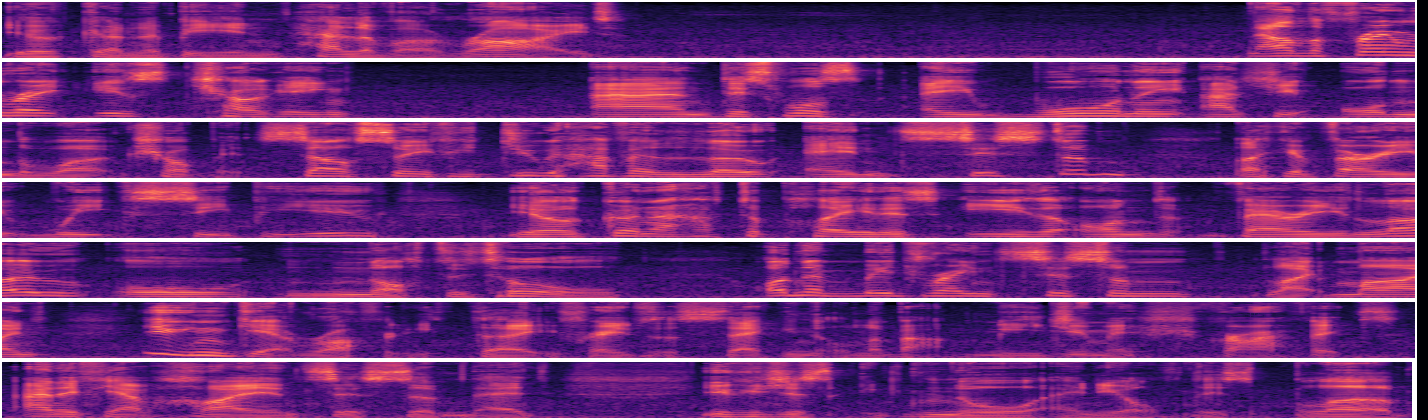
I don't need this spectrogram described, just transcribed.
you're going to be in hell of a ride. Now the frame rate is chugging and this was a warning actually on the workshop itself so if you do have a low end system like a very weak CPU you're going to have to play this either on very low or not at all on a mid-range system like mine, you can get roughly 30 frames a second on about medium-ish graphics, and if you have high-end system then you can just ignore any of this blurb.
